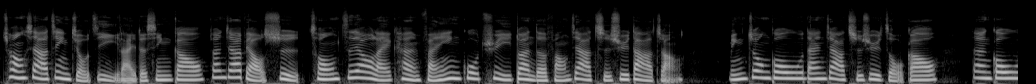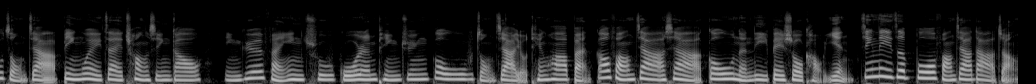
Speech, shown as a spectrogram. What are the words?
创下近九季以来的新高。专家表示，从资料来看，反映过去一段的房价持续大涨。民众购物单价持续走高，但购物总价并未再创新高，隐约反映出国人平均购物总价有天花板。高房价下，购物能力备受考验。经历这波房价大涨，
